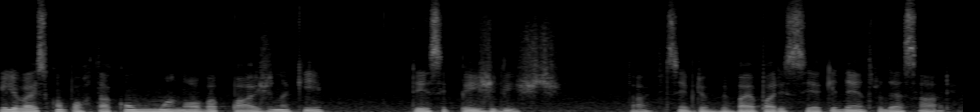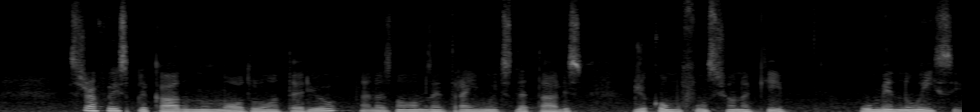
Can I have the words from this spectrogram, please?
ele vai se comportar como uma nova página aqui desse page list. Tá? Sempre vai aparecer aqui dentro dessa área. Isso já foi explicado no módulo anterior, né? nós não vamos entrar em muitos detalhes de como funciona aqui o menu em si,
